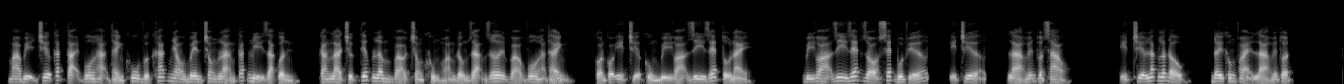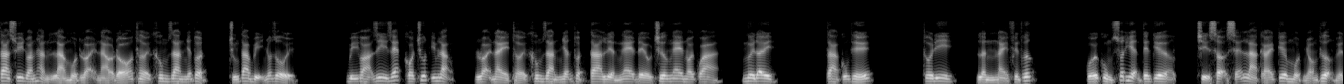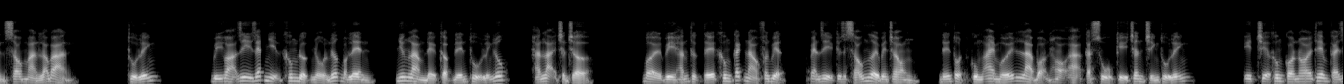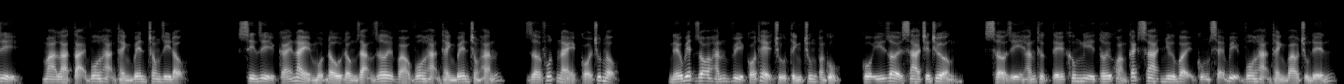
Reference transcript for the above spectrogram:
Mà bị chia cắt tại vô hạn thành khu vực khác nhau bên trong làng cắt nị dạ quân, càng là trực tiếp lâm vào trong khủng hoảng đồng dạng rơi vào vô hạn thành, còn có ít chia cùng bị họa di z tổ này bị họa di z dò xét bốn phía, ít chia là huyễn thuật sao? Ít chia lắc lắc đầu, đây không phải là huyễn thuật. Ta suy đoán hẳn là một loại nào đó thời không gian nhẫn thuật, chúng ta bị nhốt rồi. Bị họa di z có chút im lặng, loại này thời không gian nhẫn thuật ta liền nghe đều chưa nghe nói qua, ngươi đây. Ta cũng thế. Thôi đi, lần này phiền phức. Cuối cùng xuất hiện tên kia, chỉ sợ sẽ là cái kia một nhóm thượng huyền sau màn lão bản. Thủ lĩnh. Bị họa di z nhịn không được nổ nước bọt lên, nhưng làm đề cập đến thủ lĩnh lúc, hắn lại chần chờ bởi vì hắn thực tế không cách nào phân biệt, bèn gì cứ sáu người bên trong, đến tột cùng ai mới là bọn họ ạ, cả sủ kỳ chân chính thủ lĩnh. Ít chĩa không có nói thêm cái gì, mà là tại vô hạn thành bên trong di động. Xin gì, cái này một đầu đồng dạng rơi vào vô hạn thành bên trong hắn, giờ phút này có chút ngộng. Nếu biết do hắn vì có thể chủ tính trung toàn cục, cố ý rời xa chiến trường, sở dĩ hắn thực tế không nghĩ tới khoảng cách xa như vậy cũng sẽ bị vô hạn thành bao trùm đến.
